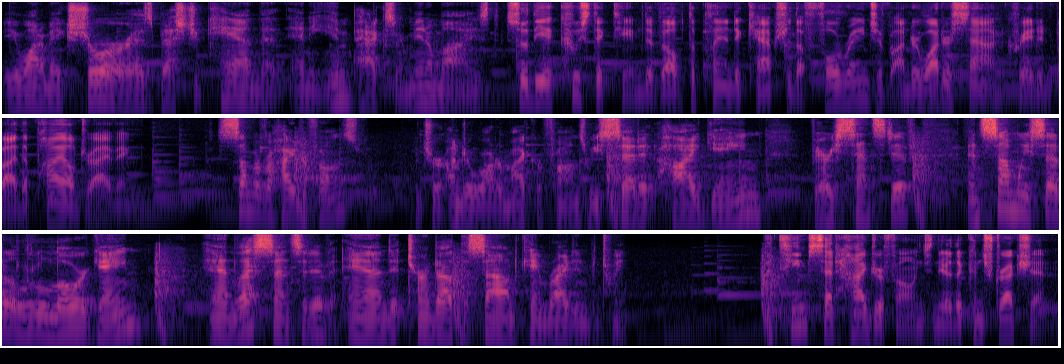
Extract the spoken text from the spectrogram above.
You want to make sure, as best you can, that any impacts are minimized. So the acoustic team developed a plan to capture the full range of underwater sound created by the pile driving. Some of our hydrophones, which are underwater microphones, we set at high gain, very sensitive, and some we set at a little lower gain and less sensitive, and it turned out the sound came right in between. The team set hydrophones near the construction.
